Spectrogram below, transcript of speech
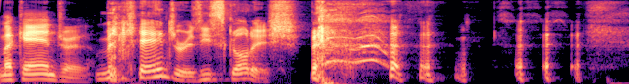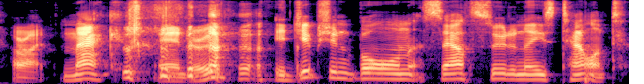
McAndrew. McAndrew, is he Scottish? All right, Mac Andrew, Egyptian born South Sudanese talent,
